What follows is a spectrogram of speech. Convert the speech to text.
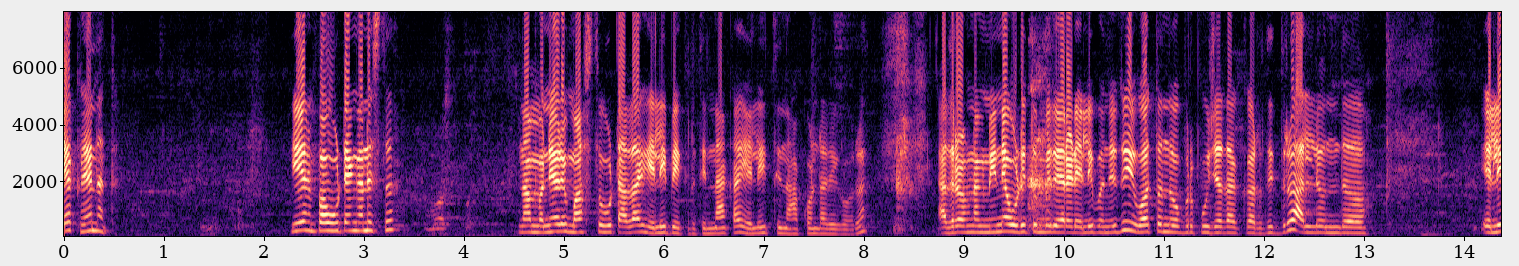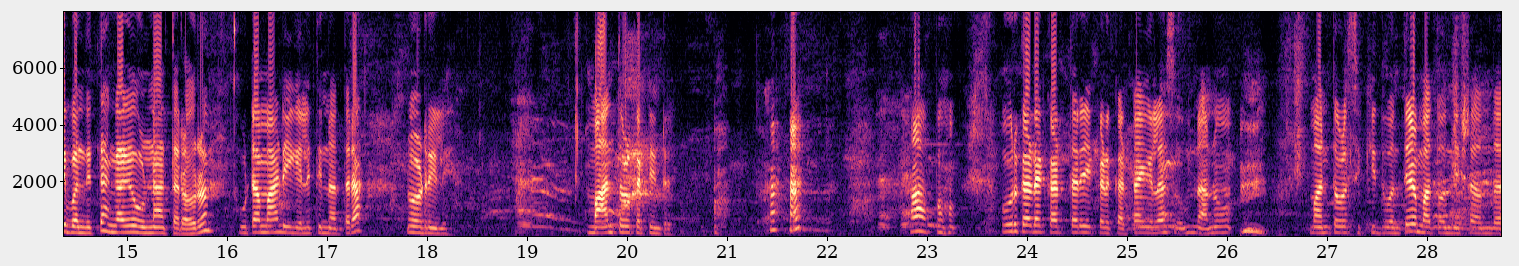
ಯಾಕೆ ಏನತ್ತ ಏನಪ್ಪ ಊಟ ಹೆಂಗೆ ಅನ್ನಿಸ್ತು ನಮ್ಮ ಮನೆಯವ್ರಿಗೆ ಮಸ್ತ್ ಊಟ ಆದಾಗ ಎಲೆ ಬೇಕ್ರಿ ತಿನ್ನಾಕ, ಎಲಿ ತಿನ್ನ ಹಾಕೊಂಡಾರ ಈಗ ಅವರು. ಅದ್ರಾಗ ನಂಗೆ ನಿನ್ನೆ ಉಡಿ ತುಂಬಿದ ಎರಡು ಎಲಿ ಬಂದಿದ್ದು, ಇವತ್ತೊಂದು ಒಬ್ಬರು ಪೂಜಾದಾಗ ಕರೆದಿದ್ರು ಅಲ್ಲಿ ಒಂದು ಎಲಿ ಬಂದಿತ್ತು, ಹಂಗಾಗಿ ಉಣ್ಣಾತ್ತಾರ ಅವರು. ಊಟ ಮಾಡಿ ಈಗ ಎಲಿ ತಿನ್ನತ್ತಾರ. ನೋಡ್ರಿ ಇಲ್ಲಿ. ಮಾನ್ ತೊಳ್ ಕಟ್ಟೀನಿ ರೀ. ಹಾಂ ಊರ ಕಡೆ ಕಟ್ತಾರೆ, ಈ ಕಡೆ ಕಟ್ಟಂಗಿಲ್ಲ. ಸುಮ್ ನಾನು ಮಾನ್ ತೊಳ್ ಸಿಕ್ಕಿದ್ವು ಅಂತೇಳಿ ಮತ್ತೊಂದಿಷ್ಟು ಒಂದು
